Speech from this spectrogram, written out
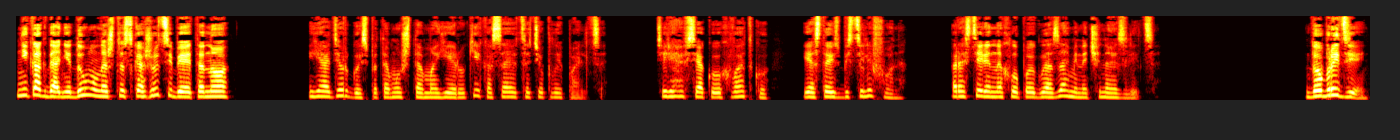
Никогда не думала, что скажу тебе это, но... Я дергаюсь, потому что моей руки касаются теплые пальцы. Теряю всякую хватку и остаюсь без телефона. Растерянно хлопаю глазами начинаю злиться. «Добрый день!»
